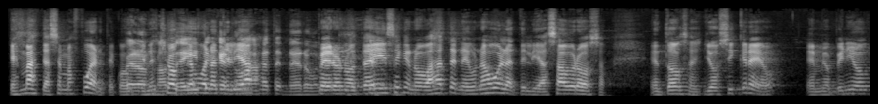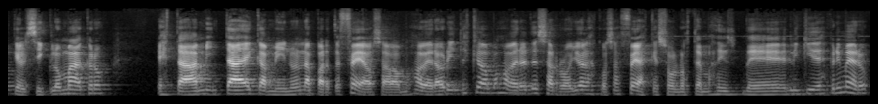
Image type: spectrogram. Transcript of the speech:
Es más, te hace más fuerte. Cuando Pero tienes no te de no volatilidad, una- pero no te dice que no vas a tener una volatilidad sabrosa. Entonces, yo sí creo, en mi opinión, que el ciclo macro está a mitad de camino en la parte fea. O sea, vamos a ver, ahorita es que vamos a ver el desarrollo de las cosas feas, que son los temas de, de liquidez primero.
